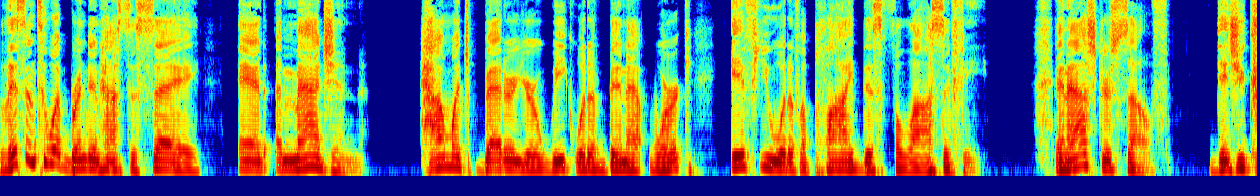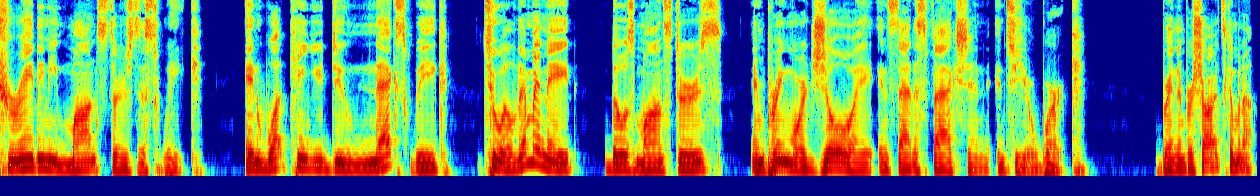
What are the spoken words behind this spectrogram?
listen to what Brendon has to say and imagine how much better your week would have been at work if you would have applied this philosophy. And ask yourself Did you create any monsters this week? And what can you do next week to eliminate those monsters and bring more joy and satisfaction into your work? Brendon Burchard's coming up.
